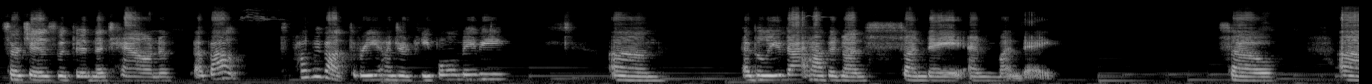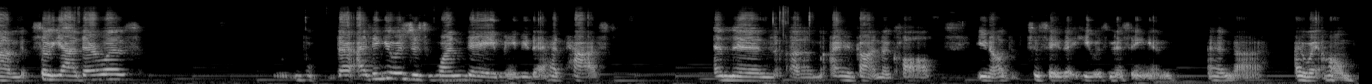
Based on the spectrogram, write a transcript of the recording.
searches within the town of about probably about 300 people, maybe. Um, I believe that happened on Sunday and Monday. So, um, so yeah, there was. I think it was just one day maybe that had passed and then um, I had gotten a call, you know, to say that he was missing, and and uh, I went home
